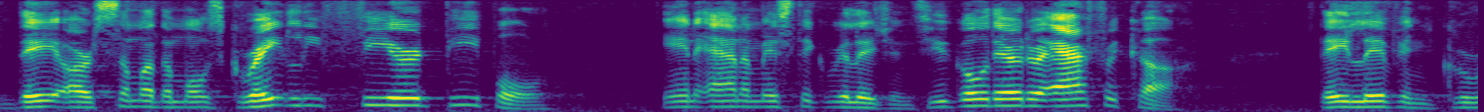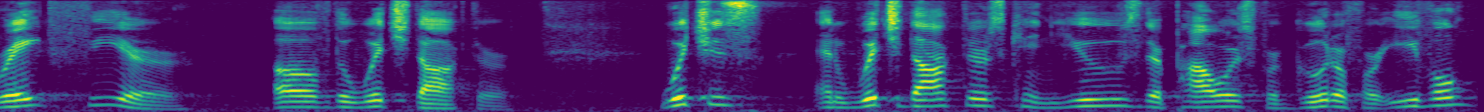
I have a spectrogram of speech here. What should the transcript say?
They are some of the most greatly feared people in animistic religions. You go there to Africa, they live in great fear of the witch doctor. Witches and witch doctors can use their powers for good or for evil.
